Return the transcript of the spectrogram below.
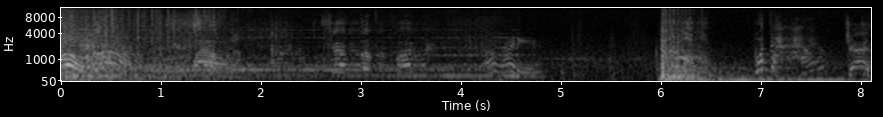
Oh! Wow. Get the fuck? Alrighty. Jess,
